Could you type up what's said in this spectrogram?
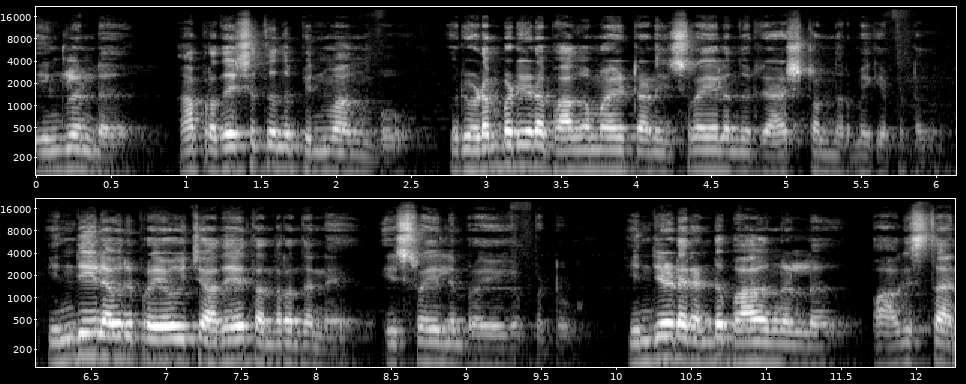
ഇംഗ്ലണ്ട് ആ പ്രദേശത്ത് നിന്ന് പിൻവാങ്ങുമ്പോൾ ഒരു ഉടമ്പടിയുടെ ഭാഗമായിട്ടാണ് ഇസ്രായേൽ എന്നൊരു രാഷ്ട്രം നിർമ്മിക്കപ്പെട്ടത്. ഇന്ത്യയിൽ അവർ പ്രയോഗിച്ച അതേ തന്ത്രം തന്നെ ഇസ്രായേലിലും പ്രയോഗിക്കപ്പെട്ടു. ഇന്ത്യയുടെ രണ്ട് ഭാഗങ്ങളിൽ പാകിസ്ഥാൻ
